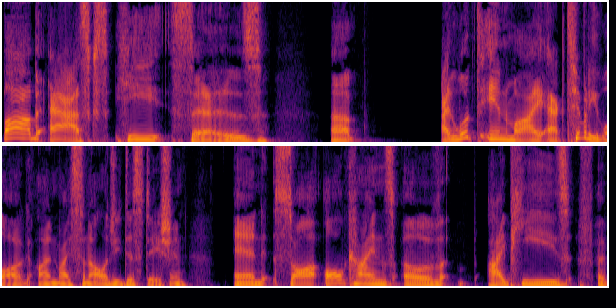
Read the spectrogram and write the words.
Bob asks. He says, uh, "I looked in my activity log on my Synology disk station and saw all kinds of IPs, uh,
